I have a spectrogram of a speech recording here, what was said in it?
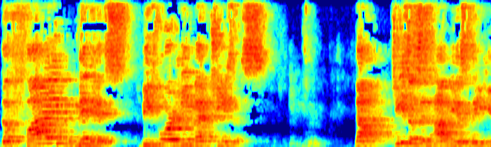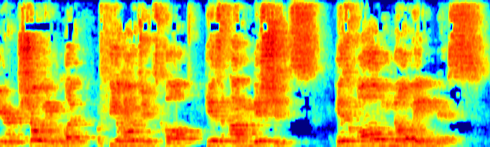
the five minutes before he met Jesus. Now, Jesus is obviously here showing what theologians call his omniscience, his all knowingness.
